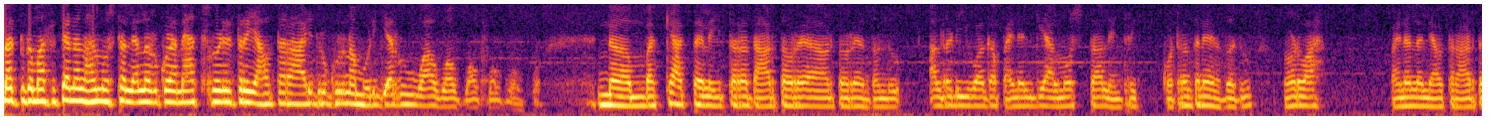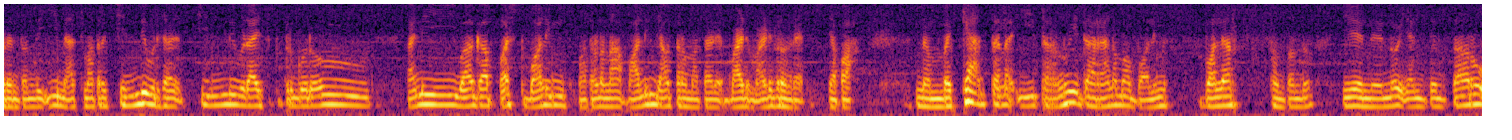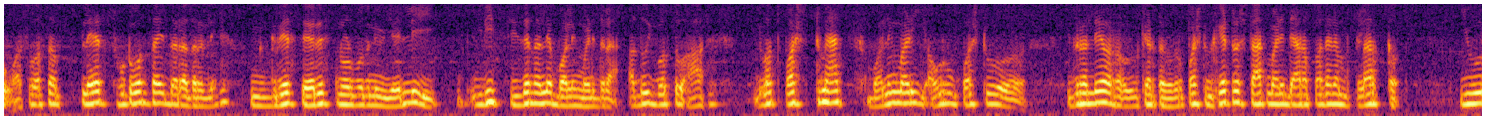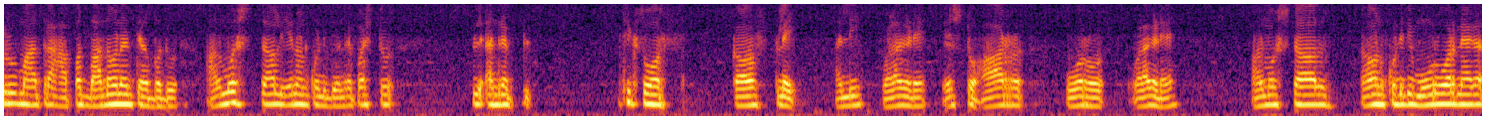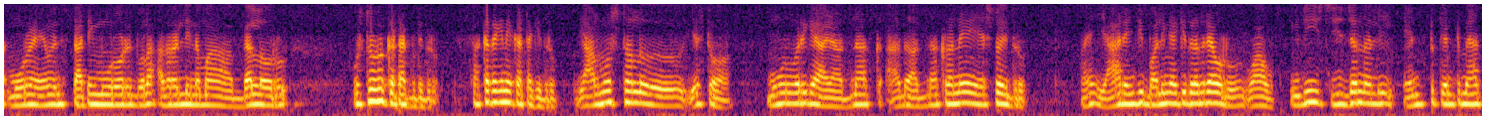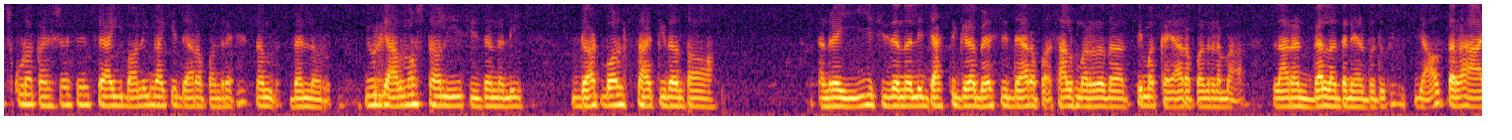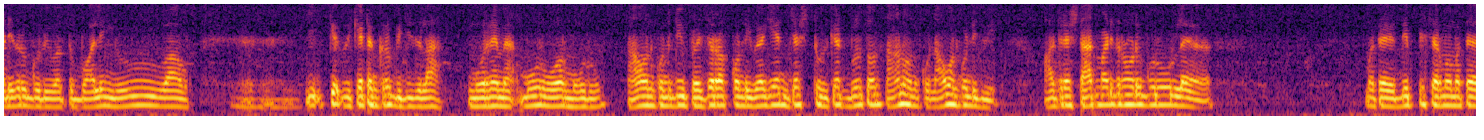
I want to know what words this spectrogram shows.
Back to channel almost ಅಲ್ಲಿ ಎಲ್ಲರೂ ಕೂಡ ಮ್ಯಾಚ್ ನೋಡಿರ್ತಾರೆ. ಯಾವ ತರ ಆಡಿದ್ರು ಗುರು ನಮ್ಮ ಹುಡುಗಿಯರು. ವಾ ವಾ ವಾ ವಾ ವಾ ನಂಬಕ್ಕೆ ಆಗ್ತಾ ಇಲ್ಲ ಈ ಥರದ್ದು ಆಡ್ತವ್ರೆ ಆಡ್ತವ್ರೆ ಅಂತಂದು. ಆಲ್ರೆಡಿ ಇವಾಗ ಫೈನಲ್ಗೆ ಆಲ್ಮೋಸ್ಟ್ ಆಲ್ ಎಂಟ್ರಿ ಕೊಟ್ರಂತಾನೆ ಹೇಳ್ಬೋದು. ನೋಡುವ ಫೈನಲಲ್ಲಿ ಯಾವ ತರ ಆಡ್ತಾರೆ ಅಂತಂದು. ಈ ಮ್ಯಾಚ್ ಮಾತ್ರ ಚಿಂದಿ ಬಿಡಿಸ ಚಿಂದಿ ಬಿಡಾಯಿಸ್ಬಿಟ್ರು ಗುರು. ಬನ್ನಿ, ಇವಾಗ ಫಸ್ಟ್ ಬಾಲಿಂಗ್ ಮಾತಾಡೋಣ. ಬಾಲಿಂಗ್ ಯಾವ ತರ ಮಾತಾಡಿ, ಮಾಡಿ, ಮಾಡಿದ್ರು ಅಂದರೆ. ಯಪ್ಪ ನಂಬಕ್ಕೆ ಇಲ್ಲ. ಈ ತರನು ಇದ್ದಾರೆ ನಮ್ಮ ಬಾಲಿಂಗ್ ಬಾಲರ್ಸ್ ಅಂತಂದು. ಏನೇನು ಎಂತೆಂಥಾರು ಹೊಸ ಹೊಸ ಪ್ಲೇಯರ್ಸ್ ಹುಟ್ಕೊಂತ ಇದ್ದಾರೆ ಅದರಲ್ಲಿ. ಗ್ರೇಸ್ ಸೇರಿಸ್ ನೋಡ್ಬೋದು ನೀವು, ಎಲ್ಲಿ ಇಡೀ ಸೀಸನಲ್ಲೇ ಬಾಲಿಂಗ್ ಮಾಡಿದ್ದಾರೆ? ಅದು ಇವತ್ತು ಇವತ್ತು ಫಸ್ಟ್ ಮ್ಯಾಚ್ ಬಾಲಿಂಗ್ ಮಾಡಿ ಅವರು ಫಸ್ಟು ಇದರಲ್ಲೇ ಅವ್ರು ವಿಕೆಟ್ ತೆಗೆದ್ರು. ಫಸ್ಟ್ ವಿಕೆಟ್ ಸ್ಟಾರ್ಟ್ ಮಾಡಿದ್ದು ಯಾರಪ್ಪ ಅಂದರೆ ನಮ್ಮ ಕ್ಲರ್ಕ್ ಇವರು ಮಾತ್ರ ಆಪತ್ ಬಾಂಧವನ ಅಂತ ಹೇಳ್ಬೋದು. ಆಲ್ಮೋಸ್ಟ್ ಆಲ್ ಏನು ಅನ್ಕೊಂಡಿದ್ವಿ ಅಂದರೆ ಫಸ್ಟು ಅಂದರೆ ಸಿಕ್ಸ್ ಓವರ್ಸ್ ಕಾಫ್ ಪ್ಲೇ ಅಲ್ಲಿ ಒಳಗಡೆ ಎಷ್ಟು ಆರು ಓವರ್ ಒಳಗಡೆ ಆಲ್ಮೋಸ್ಟ್ ಆಲ್ ನಾವು ಅನ್ಕೊಂಡಿದ್ವಿ ಮೂರು ಓವರ್ನ್ಯಾಗ ಮೂರು ಏನು ಸ್ಟಾರ್ಟಿಂಗ್ ಮೂರು ಓವರ್ ಇದ್ವಲ್ಲ, ಅದರಲ್ಲಿ ನಮ್ಮ ಬೆಲ್ ಅವರು ಅಷ್ಟೊಂದು ಕಟ್ಟಾಕ್ಬಿಟ್ಟಿದ್ರು ಕಟ್ ಹಾಕಿದ್ರು. ಆಲ್ಮೋಸ್ಟ್ ಆಲ್ ಎಷ್ಟು, ಮೂರುವರೆಗೆ ಹದಿನಾಲ್ಕು ಅದು ಹದಿನಾಲ್ಕರನೇ ಎಷ್ಟೋ ಇದ್ರು. ಯಾರು ಎಂಜಿ ಬಾಲಿಂಗ್ ಹಾಕಿದ್ರು ಅಂದರೆ ಅವರು, ವಾವ್, ಇಡೀ ಸೀಸನ್ನಲ್ಲಿ ಎಂಟು ಎಂಟು ಮ್ಯಾಚ್ ಕೂಡ ಕನ್ಸಿಸ್ಟೆನ್ಸಿ ಆಗಿ ಬಾಲಿಂಗ್ ಹಾಕಿದ್ದು ಯಾರಪ್ಪ ಅಂದರೆ ನಮ್ಮ ಬೆಲ್ ಅವರು. ಇವ್ರಿಗೆ ಆಲ್ಮೋಸ್ಟ್ ಆಲ್ ಈ ಸೀಸನ್ನಲ್ಲಿ ಡಾಟ್ ಬಾಲ್ಸ್ ಹಾಕಿದಂಥ ಅಂದರೆ ಈ ಸೀಸನ್ನಲ್ಲಿ ಜಾಸ್ತಿ ಗಿಡ ಬೆಳೆಸಿದ್ದ ಯಾರಪ್ಪ ಸಾಲ್ ಮರದ ತಿಮ್ಮಕ್ಕ ಯಾರಪ್ಪ ಅಂದರೆ ನಮ್ಮ ಲಾರನ್ ಬೆಲ್ ಅಂತಾನೆ ಹೇಳ್ಬೋದು. ಯಾವ ತರ ಆಡಿದ್ರು ಗುರು ಇವತ್ತು ಬಾಲಿಂಗು ವಾವ್. ವಿಕೆಟ್ ಅಂಕರು ಬಿದ್ದಿದ್ದಿಲ್ಲ. ಮೂರನೇ ಮ್ಯಾ ಮೂರು ಓವರ್ ಮುಗಿದು. ನಾವು ಅನ್ಕೊಂಡಿದ್ವಿ ಪ್ರೆಷರ್ ಹಾಕೊಂಡು ಇವಾಗ ಏನು ಜಸ್ಟ್ ವಿಕೆಟ್ ಬೀಳ್ತು ಅಂತ ನಾನು ಅನ್ಕೊ ನಾವು ಅನ್ಕೊಂಡಿದ್ವಿ. ಆದರೆ ಸ್ಟಾರ್ಟ್ ಮಾಡಿದ್ರು ನೋಡಿ ಗುರು ಮತ್ತೆ ದೀಪ್ತಿ ಶರ್ಮಾ ಮತ್ತೆ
